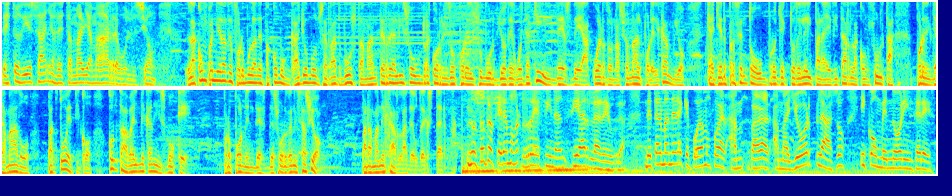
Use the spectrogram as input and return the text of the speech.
de estos 10 años de esta mal llamada revolución. La compañera de fórmula de Paco Moncayo, Montserrat Bustamante, realizó un recorrido por el suburbio de Guayaquil desde Acuerdo Nacional por el Cambio, que ayer presentó un proyecto de ley para evitar la consulta por el llamado pacto ético, contaba el mecanismo que proponen desde su organización para manejar la deuda externa. Nosotros queremos refinanciar la deuda, de tal manera que podamos pagar a, pagar a mayor plazo y con menor interés,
